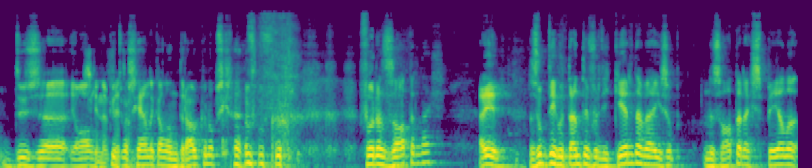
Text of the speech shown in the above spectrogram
Dus uh, ja, je kunt waarschijnlijk al een drauken opschrijven voor, voor een zaterdag. Allee, dat is ook degoutant voor die keer dat wij eens op een zaterdag spelen,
